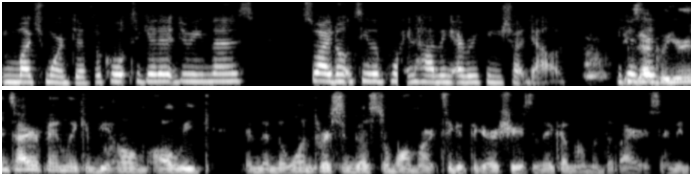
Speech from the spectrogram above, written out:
much more difficult to get it doing this. So I don't see the point in having everything shut down. Because exactly, your entire family can be home all week, and then the one person goes to Walmart to get the groceries, and they come home with the virus. I mean,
